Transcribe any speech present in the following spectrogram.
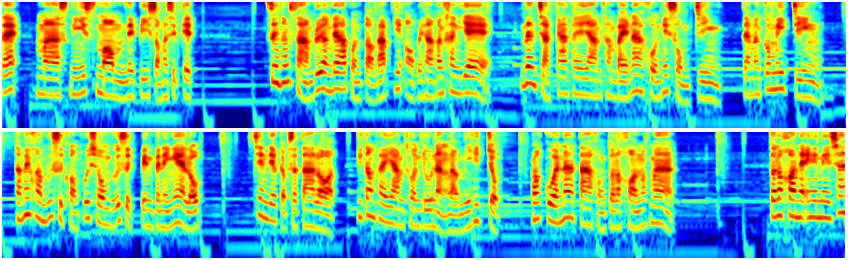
และ Mars Needs Mom ในปี 2011 ซึ่งทั้ง 3 เรื่องได้รับผลตอบรับที่ออกไปทางค่อนข้างแย่ เนื่องจากการพยายามทำใบหน้าคนให้สมจริง แต่มันก็ไม่จริงทำให้ความรู้สึกของผู้ชมรู้สึกเป็นไปในแง่ลบ เช่นเดียวกับสตาร์ลอร์ด ที่ต้องพยายามทนดูหนังเหล่านี้ให้จบ เพราะกลัวหน้าตาของตัวละครมากๆ ตัวละครในแอนิเมชัน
